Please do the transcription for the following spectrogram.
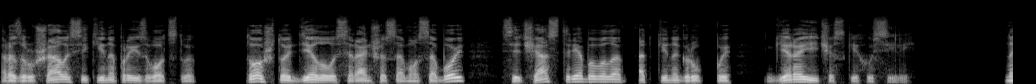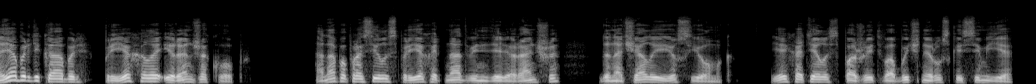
разрушалось и кинопроизводство. То, что делалось раньше само собой, сейчас требовало от киногруппы героических усилий. Ноябрь-декабрь приехала Ирен Жакоб. Она попросилась приехать на две недели раньше, до начала ее съемок. Ей хотелось пожить в обычной русской семье,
